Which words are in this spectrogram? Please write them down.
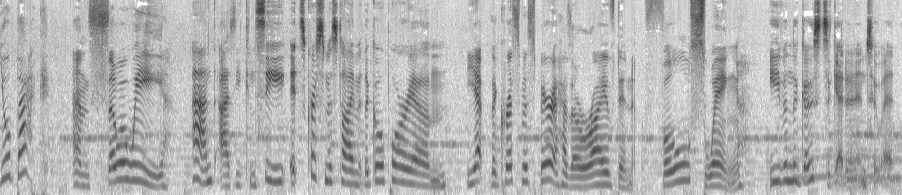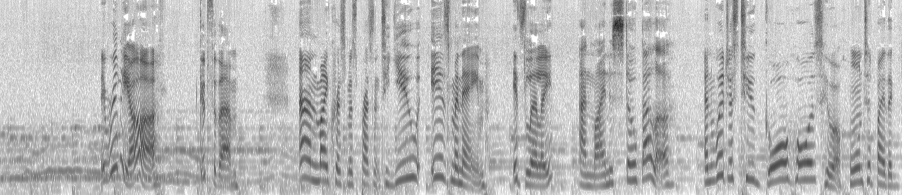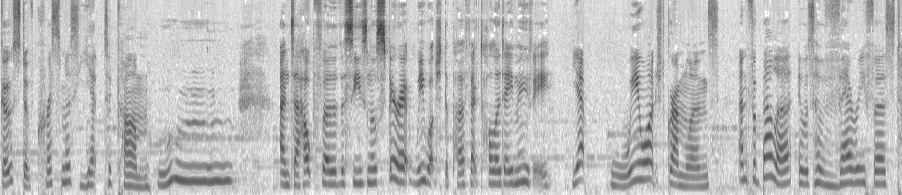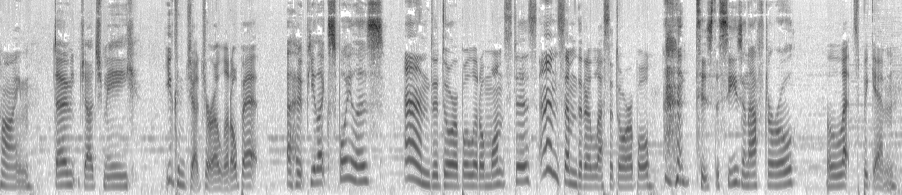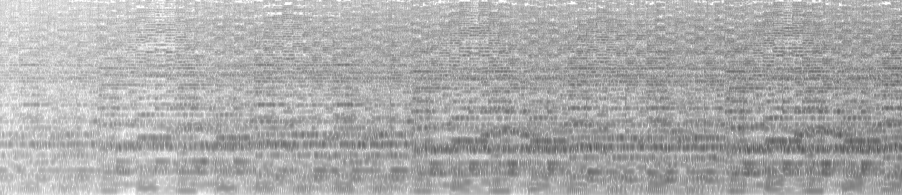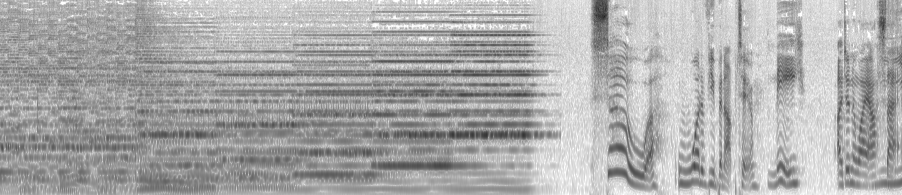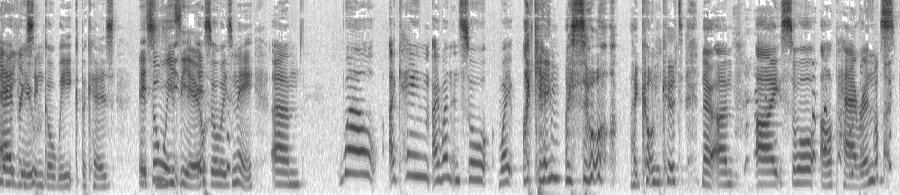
you're back, and so are we. And as you can see, it's Christmas time at the Gorporium. Yep, the Christmas spirit has arrived in full swing. Even the ghosts are getting into it. They really are. Good for them. And my Christmas present to you is my name. It's Lily. And mine is still Bella. And we're just two gore whores who are haunted by the ghost of Christmas yet to come. Ooh. And to help further the seasonal spirit, we watched the perfect holiday movie. Yep, we watched Gremlins. And for Bella, it was her very first time. Don't judge me. You can judge her a little bit. I hope you like spoilers. And adorable little monsters, and some that are less adorable. Tis the season after all. Let's begin. So, what have you been up to? Me? I don't know why I ask that Yeah, every you. single week because It's always you. It's always me. Um, well, I came. I went and saw. Wait, I came. I saw. I conquered. No, um, I saw our parents,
